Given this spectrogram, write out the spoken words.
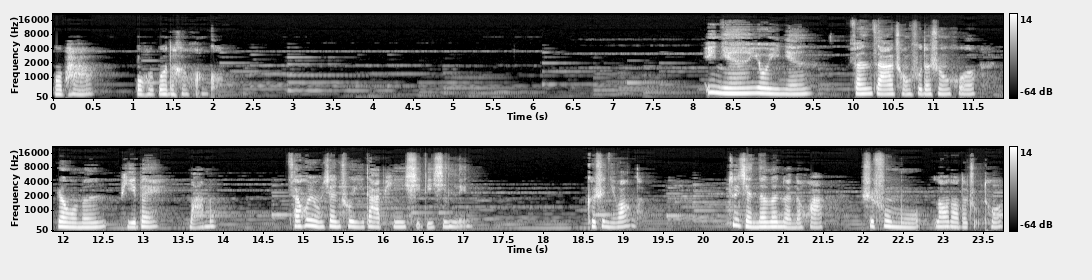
我怕我会过得很惶恐。”一年又一年，繁杂重复的生活让我们疲惫麻木。才会涌现出一大批洗涤心灵。可是你忘了，最简单温暖的话是父母唠叨的嘱托。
